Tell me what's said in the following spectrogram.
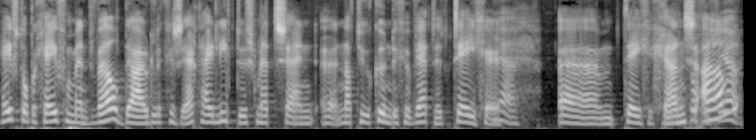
heeft op een gegeven moment wel duidelijk gezegd... hij liep dus met zijn eh, natuurkundige wetten tegen, ehm, tegen grenzen aan. Ja,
